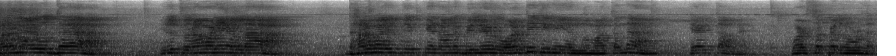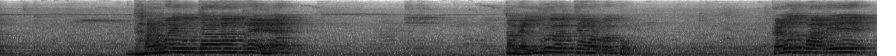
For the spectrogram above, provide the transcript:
ಧರ್ಮಯುದ್ಧ. ಇದು ಚುನಾವಣೆ ಅಲ್ಲ. ಧರ್ಮಯುದ್ಧಕ್ಕೆ ನಾನು ಬಿಲ್ ಹಿಡಿದು ಹೊರಟಿದ್ದೀನಿ ಅನ್ನೋ ಮಾತನ್ನ ಹೇಳ್ತಾವನೆ. ವಾಟ್ಸಪ್ಪಲ್ಲಿ ನೋಡಿದೆ. ಧರ್ಮಯುದ್ಧ ಅಂದರೆ ತಾವೆಲ್ಲರೂ ಯೋಚನೆ ಮಾಡಬೇಕು. ಕಳೆದ ಬಾರಿ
